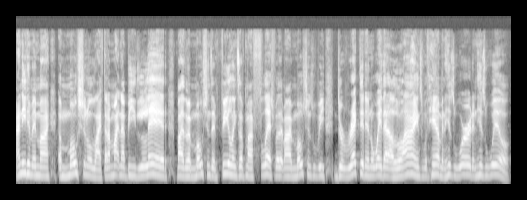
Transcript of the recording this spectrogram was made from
I need him in my emotional life, that I might not be led by the emotions and feelings of my flesh, but that my emotions will be directed in a way that aligns with him and his word and his will.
